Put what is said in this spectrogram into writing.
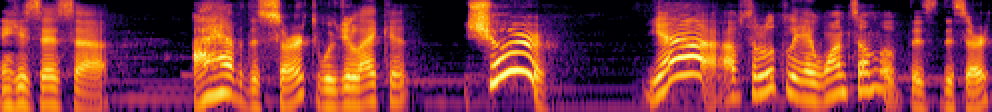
and he says, uh, I have dessert. Would you like it? Sure. Yeah, absolutely. I want some of this dessert.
